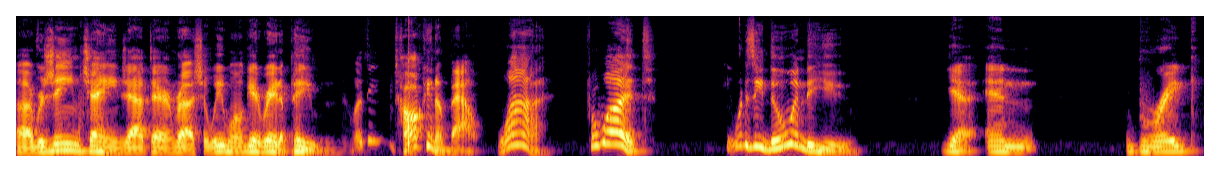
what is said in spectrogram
uh, regime change out there in Russia. We won't get rid of Putin. What are you talking about? Why? For what? What is he doing to you? Yeah, and break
